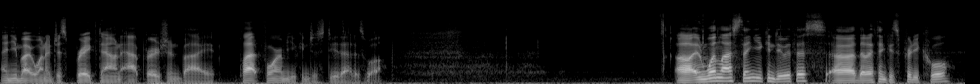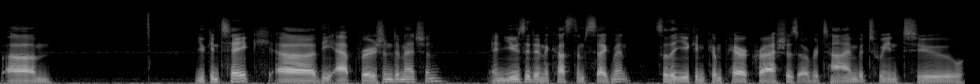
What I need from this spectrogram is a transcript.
and you might want to just break down app version by platform, you can just do that as well. Uh, and one last thing you can do with this uh, that I think is pretty cool. Um, you can take uh, the app version dimension and use it in a custom segment so that you can compare crashes over time between two,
